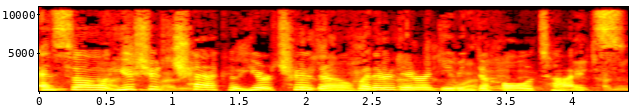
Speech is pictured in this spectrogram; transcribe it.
And so you should check your children whether they are giving the whole tithes.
